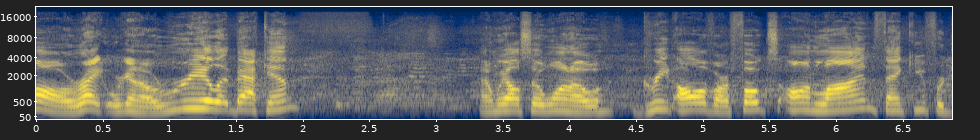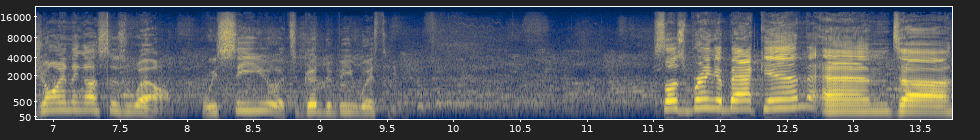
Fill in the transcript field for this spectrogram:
All right, we're going to reel it back in. And we also want to greet all of our folks online. Thank you for joining us as well. We see you, it's good to be with you. So let's bring it back in, and uh,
